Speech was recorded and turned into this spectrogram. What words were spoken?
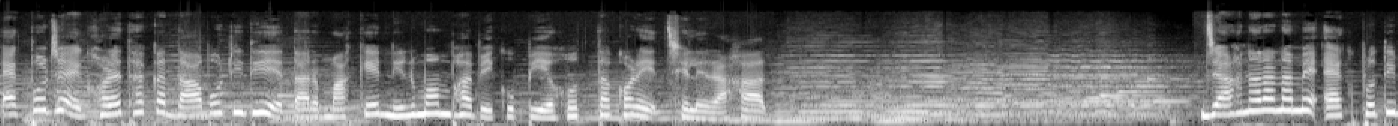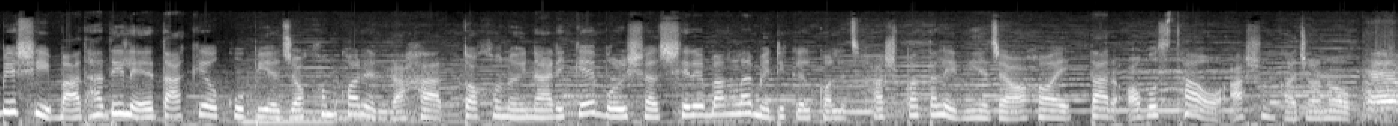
এক পর্যায়ে ঘরে থাকা দাবটি দিয়ে তার মাকে নির্মমভাবে কুপিয়ে হত্যা করে ছেলে রাহাত। জাহানারা নামে এক প্রতিবেশী বাধা দিলে তাকেও কুপিয়ে জখম করেন রাহাত। তখন ওই নারীকে বরিশাল শেরে বাংলা মেডিকেল কলেজ হাসপাতালে নিয়ে যাওয়া হয়। তার অবস্থাও আশঙ্কাজনক। হ্যাঁ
